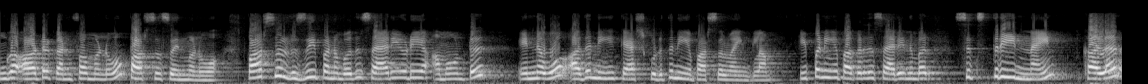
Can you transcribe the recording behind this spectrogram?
உங்கள் ஆர்டர் கன்ஃபார்ம் பண்ணுவோம் பார்சல் சென்ட் பண்ணுவோம். பார்சல் ரிசீவ் பண்ணும்போது சாரியுடைய அமௌண்ட்டு என்னவோ அதை நீங்கள் கேஷ் கொடுத்து நீங்கள் பார்சல் வாங்கிக்கலாம். இப்போ நீங்கள் பார்க்குறது sari number six three nine colour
